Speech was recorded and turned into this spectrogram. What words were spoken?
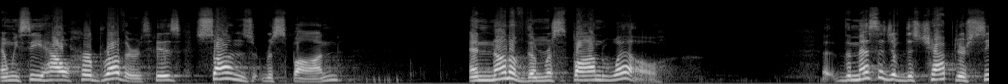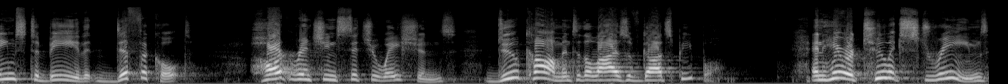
and we see how her brothers, his sons, respond, and none of them respond well. The message of this chapter seems to be that difficult, heart wrenching situations do come into the lives of God's people. And here are two extremes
